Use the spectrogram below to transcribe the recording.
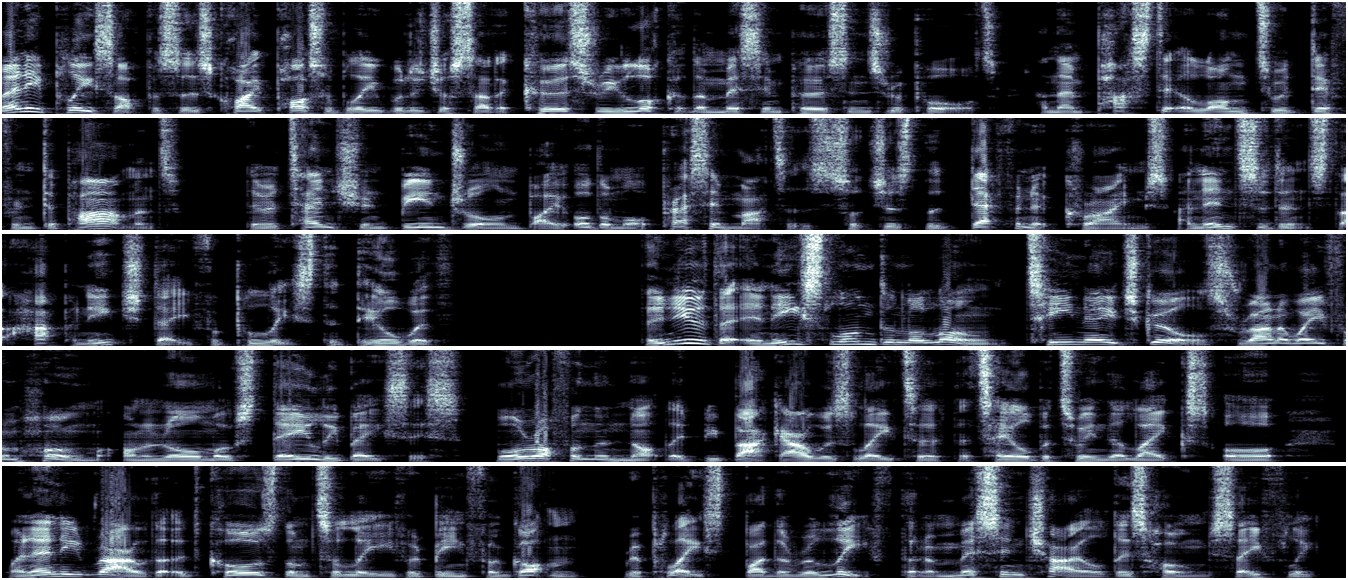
Many police officers quite possibly would have just had a cursory look at the missing persons report and then passed it along to a different department their attention being drawn by other more pressing matters such as the definite crimes and incidents that happen each day for police to deal with. They knew that in East London alone, teenage girls ran away from home on an almost daily basis. More often than not, they'd be back hours later, the tail between their legs, or when any row that had caused them to leave had been forgotten, replaced by the relief that a missing child is home safely.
